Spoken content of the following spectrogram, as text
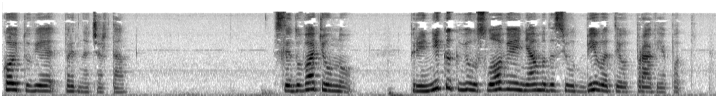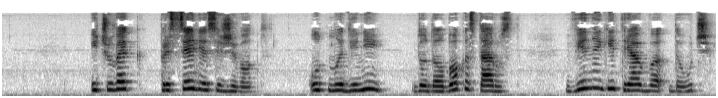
който ви е предначертан. Следователно, при никакви условия няма да се отбивате от правия път. И човек през целия си живот, от младини до дълбока старост, винаги трябва да учи.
